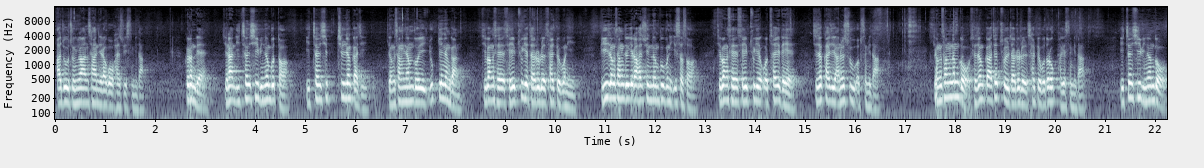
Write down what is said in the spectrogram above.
아주 중요한 사안이라고 할 수 있습니다. 그런데 지난 2012년부터 2017년까지 경상남도의 6개년간 지방세 세입 추계 자료를 살펴보니 비정상적이라 할 수 있는 부분이 있어서 지방세 세입 추계 오차에 대해 지적하지 않을 수 없습니다. 경상남도 세정가 제출 자료를 살펴보도록 하겠습니다. 2012년도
